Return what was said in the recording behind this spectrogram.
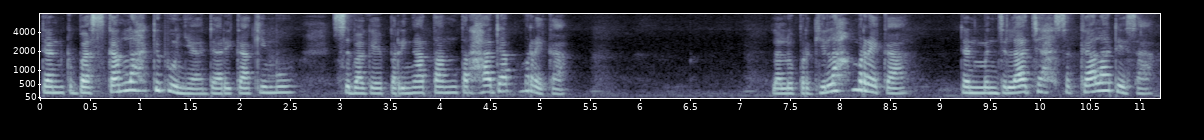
dan kebaskanlah debunya dari kakimu sebagai peringatan terhadap mereka. Lalu pergilah mereka dan menjelajah segala desa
